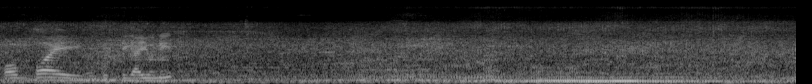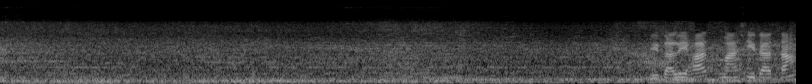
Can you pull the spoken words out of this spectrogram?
kompoi untuk tiga unit. Kita lihat masih datang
